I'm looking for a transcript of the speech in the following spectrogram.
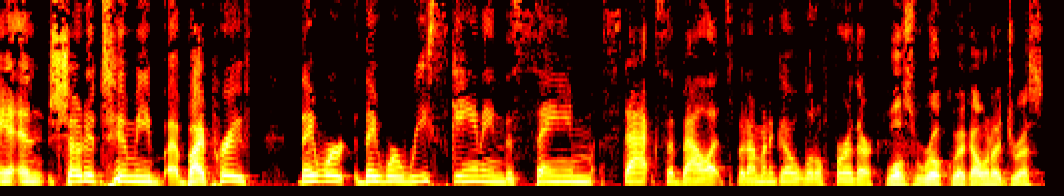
and, showed it to me by proof. They were, they were rescanning the same stacks of ballots, but I'm going to go a little further. Well, so real quick, I want to address.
